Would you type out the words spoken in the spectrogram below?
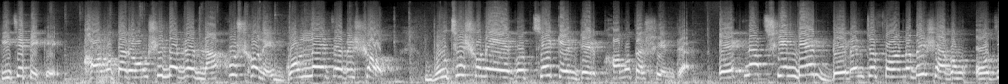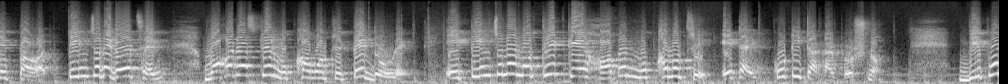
বিজেপিকে। ক্ষমতার অংশীদাররা নাখুশ হলে গোল্লায় যাবে সব। বুঝে শুনে এগোচ্ছে কেন্দ্রের ক্ষমতাসীনরা একনাথ শিন্ডে, দেবেন্দ্র ফডনবিস এবং অজিত পাওয়ার তিনজনে রয়েছেন মহারাষ্ট্রের মুখ্যমন্ত্রিত্বের দৌড়ে। এই তিনজনের মধ্যে কে হবেন মুখ্যমন্ত্রী, এটাই কোটি টাকার প্রশ্ন। বিপুল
